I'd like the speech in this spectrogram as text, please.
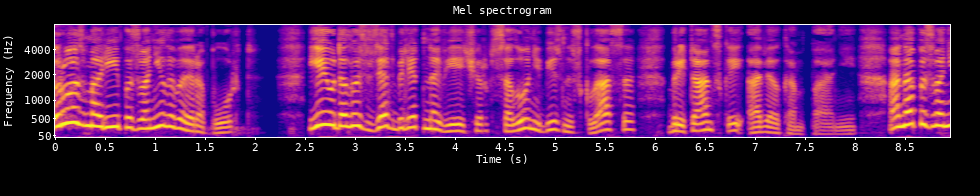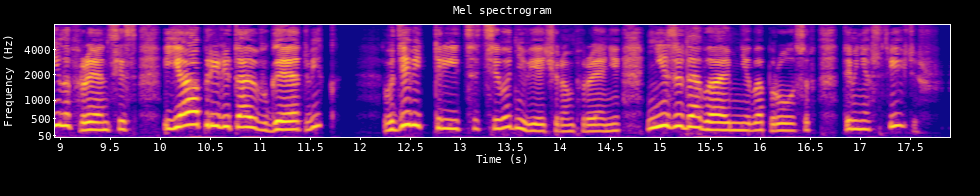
Розмари позвонила в аэропорт. Ей удалось взять билет на вечер в салоне бизнес-класса британской авиакомпании. Она позвонила Фрэнсис. «Я прилетаю в Гетвик в 9.30 сегодня вечером, Фрэнни. Не задавай мне вопросов. Ты меня встретишь?»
